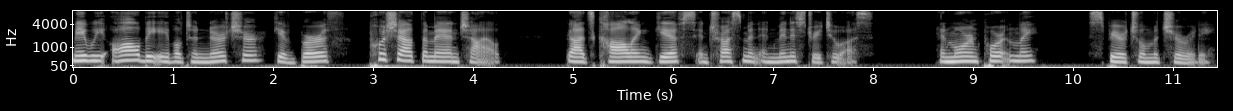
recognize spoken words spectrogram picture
May we all be able to nurture, give birth, push out the man child, God's calling, gifts, entrustment, and ministry to us, and more importantly, spiritual maturity.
